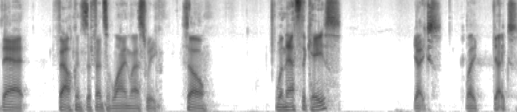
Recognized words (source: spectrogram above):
that Falcons defensive line last week. So when that's the case, yikes. Like, yikes.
